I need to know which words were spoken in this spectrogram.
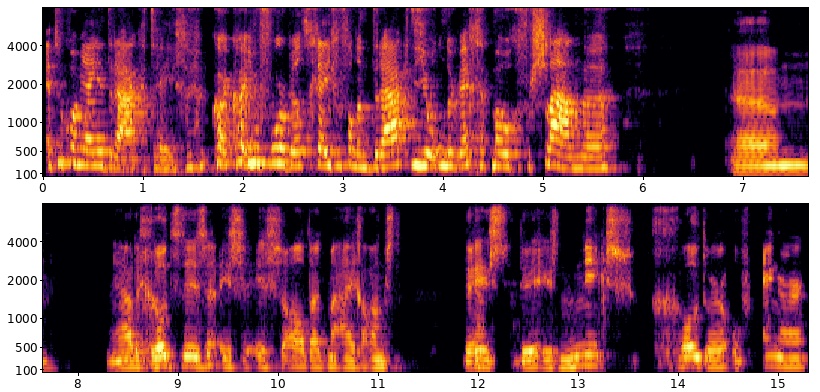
En toen kwam jij je draken tegen. Kan, kan je een voorbeeld geven van een draak die je onderweg hebt mogen verslaan? eh? Ehm, ja, de grootste is, is, is altijd mijn eigen angst. Er, Ja. is, er is niks groter of enger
